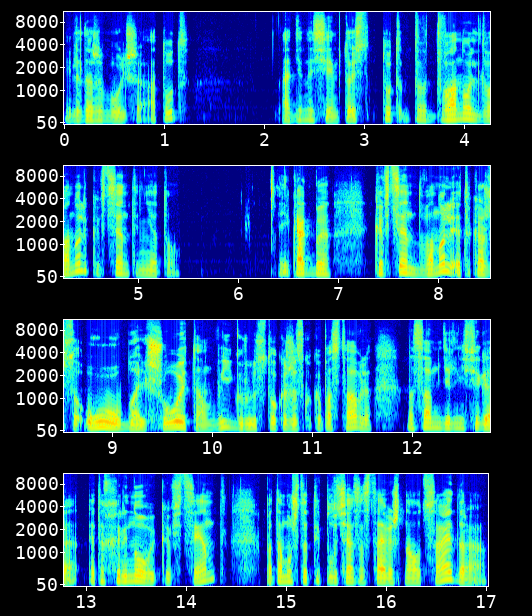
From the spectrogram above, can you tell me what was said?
или даже больше. А тут 1,7. То есть тут дв 2,0 2,0 коэффициента нету. И как бы коэффициент 2,0 это кажется: "О, большой, там выиграю столько же, сколько поставлю". На самом деле нифига. Это хреновый коэффициент, потому что ты, получается, ставишь на аутсайдера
